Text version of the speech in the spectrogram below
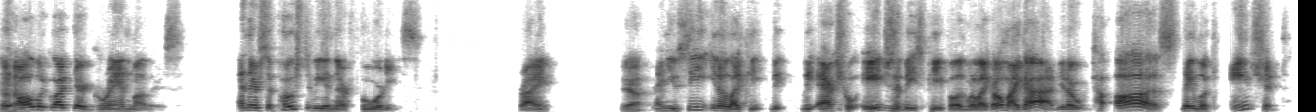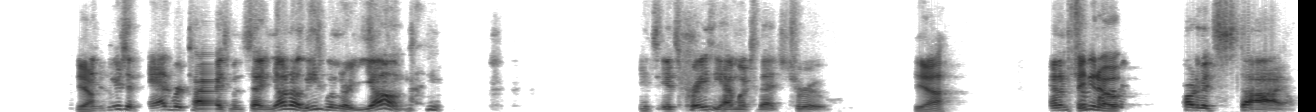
they Uh-huh. all look like their grandmothers and they're supposed to be in their 40s right Yeah. and you see, you know, like the, the, the actual ages of these people, and we're like, oh my God, you know, to us, they look ancient. Yeah. And here's an advertisement saying, no, no, these women are young. it's it's crazy how much that's true. Yeah. And I'm sure And, you know- part of it's style.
